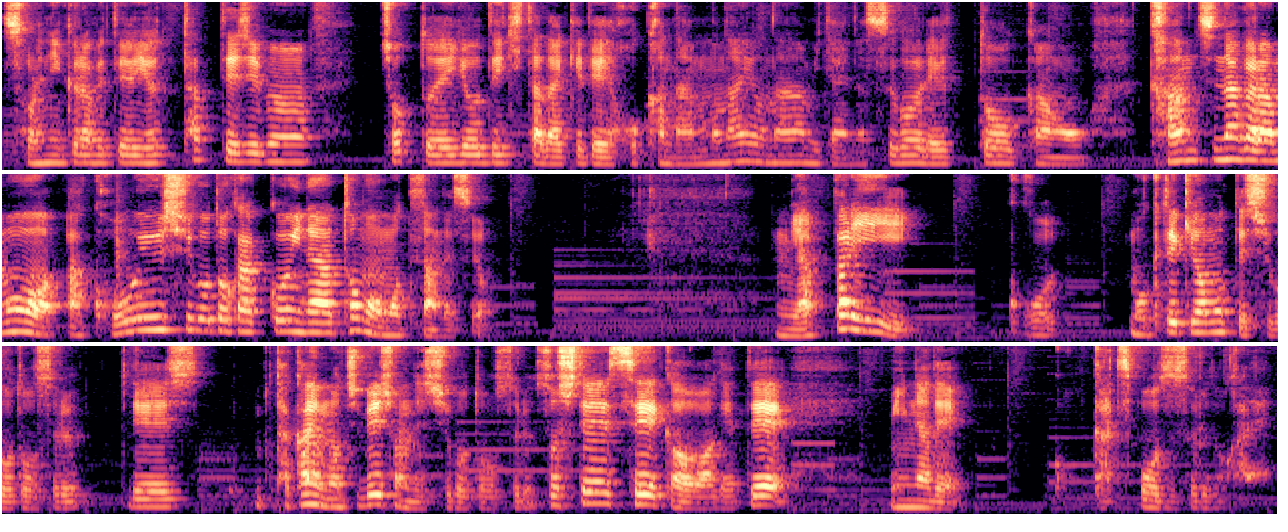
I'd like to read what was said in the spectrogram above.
それに比べて言ったって自分ちょっと営業できただけで他何もないよなみたいなすごい劣等感を感じながらもあこういう仕事かっこいいなとも思ってたんですよ。やっぱりこう目的を持って仕事をする。で高いモチベーションで仕事をする。そして成果を上げてみんなでガッツポーズするとかね。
